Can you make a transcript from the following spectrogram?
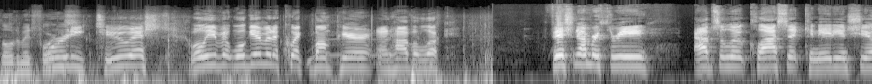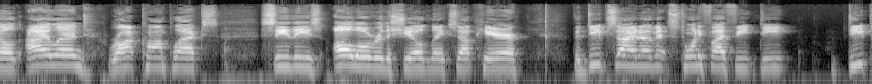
Low to mid 40s. 42-ish. We'll leave it. We'll give it a quick bump here and have a look. Fish number three, absolute classic Canadian Shield Island rock complex. See these all over the Shield links up here. The deep side of it's 25 feet deep. Deep,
